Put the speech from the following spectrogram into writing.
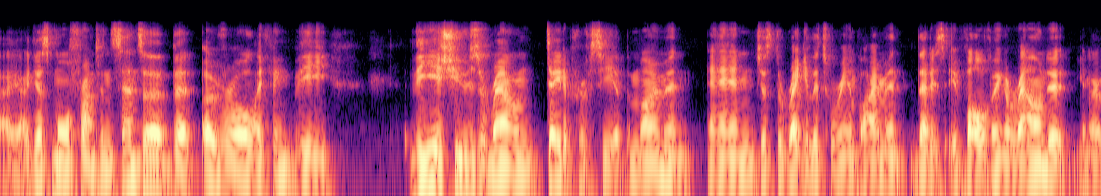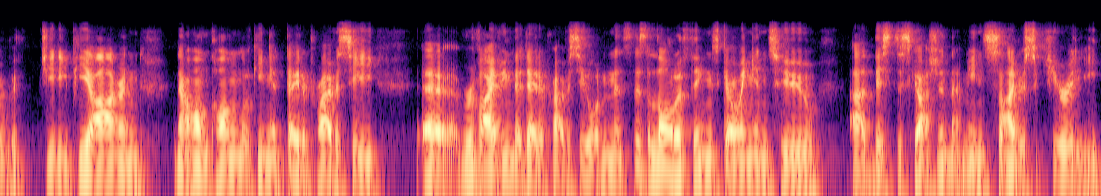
I, I guess, more front and center. But overall, I think the the issues around data privacy at the moment and just the regulatory environment that is evolving around it, you know, with GDPR and now Hong Kong looking at data privacy, uh, reviving the data privacy ordinance. There's a lot of things going into uh, this discussion that means cybersecurity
